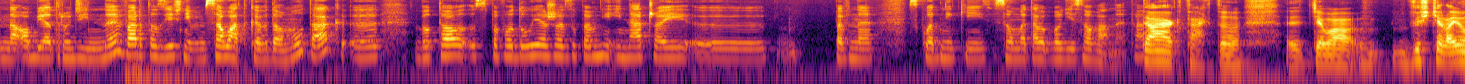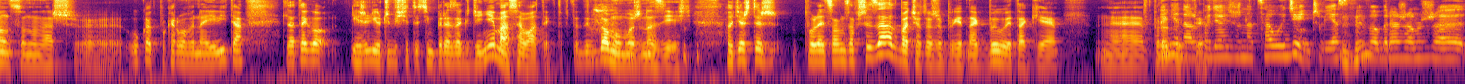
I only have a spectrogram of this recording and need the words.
na obiad rodzinny warto zjeść, nie wiem, sałatkę w domu, tak? Y, Bo to spowoduje, że zupełnie inaczej pewne składniki są metabolizowane, tak? Tak, tak, to e, działa wyścielająco na nasz e, układ pokarmowy, na jelita. Dlatego, jeżeli oczywiście to jest impreza, gdzie nie ma sałatek, to wtedy w domu można zjeść. Chociaż też polecam zawsze zadbać o to, żeby jednak były takie e, Nie, produkty. nie, no ale powiedziałeś, że na cały dzień, czyli ja sobie Mhm. wyobrażam, że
